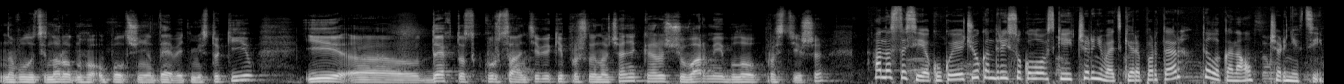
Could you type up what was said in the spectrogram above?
на вулиці Народного ополчення 9 місто Київ. І е, дехто з курсантів, які пройшли навчання, кажуть, що в армії було простіше. Анастасія Кукоячук, Андрій Соколовський, Чернівецький репортер, телеканал Чернівці.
